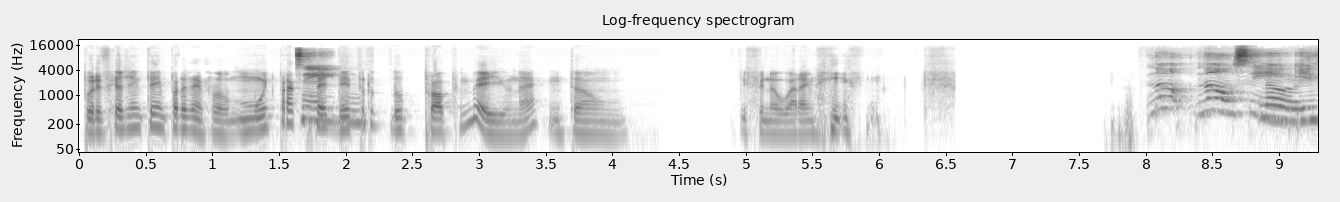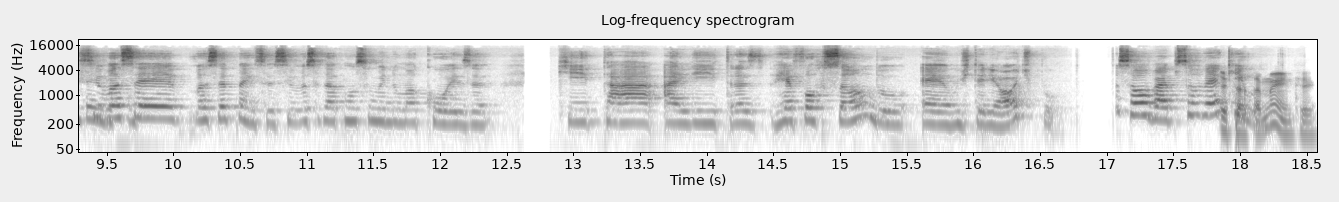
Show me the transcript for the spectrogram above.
Por isso que a gente tem, por exemplo, muito preconceito Sim. dentro do próprio meio, né? Então, if you know what I mean. Não, não, sim. Não, e se você, você pensa, se você tá consumindo uma coisa que tá ali reforçando é, um estereótipo, a pessoa vai absorver aquilo. Exatamente.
